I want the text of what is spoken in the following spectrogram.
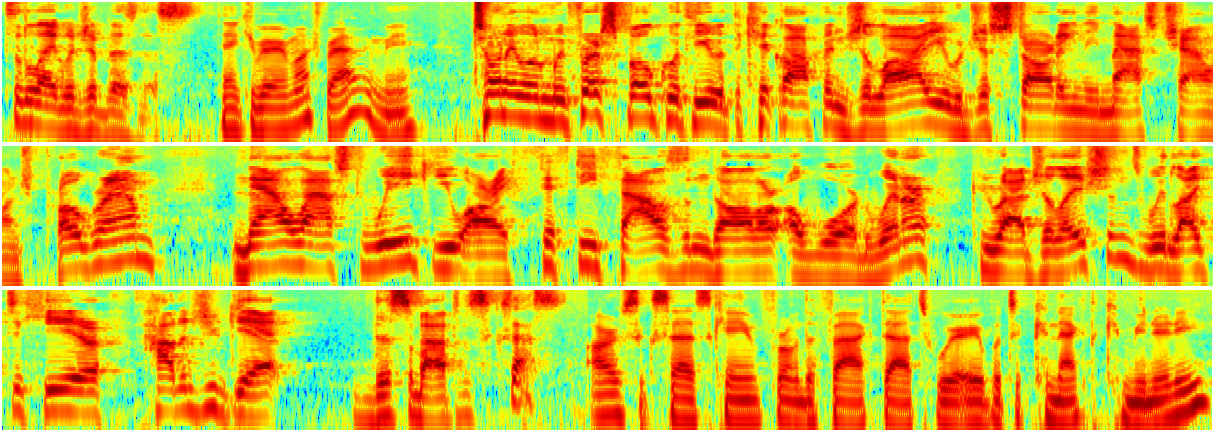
to the Language of Business. Thank you very much for having me. Tony, when we first spoke with you at the kickoff in July, you were just starting the Mass Challenge program. Now, last week, you are a $50,000 award winner. Congratulations. We'd like to hear how did you get this amount of success? Our success came from the fact that we're able to connect the community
